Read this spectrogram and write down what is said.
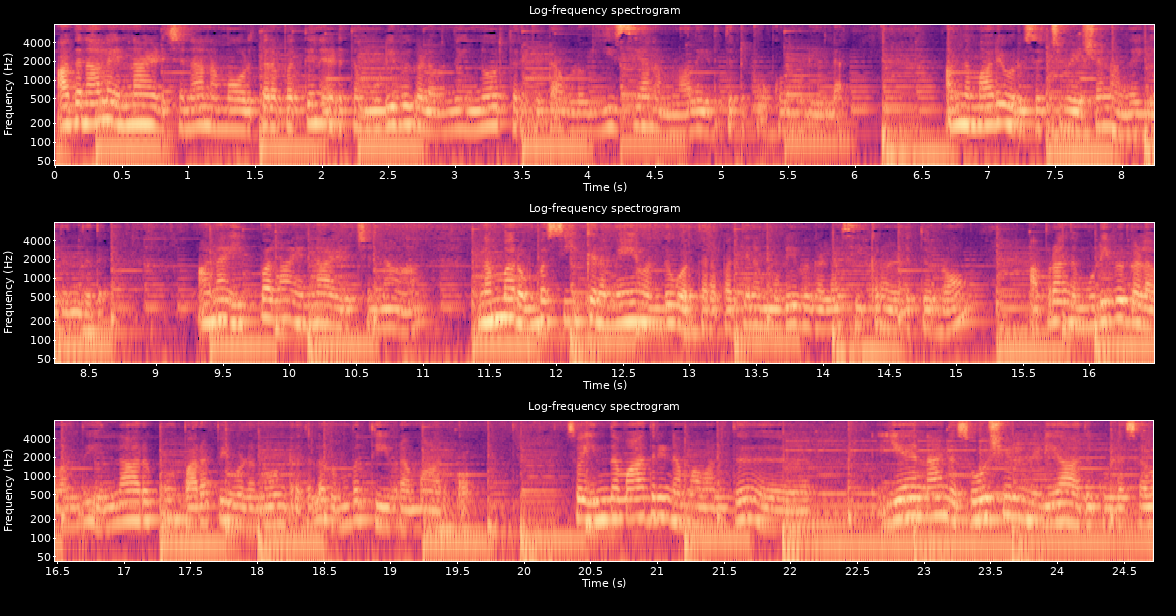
அதனால என்ன ஆயிடுச்சுன்னா நம்ம ஒருத்தரை பற்றின எடுத்த முடிவுகளை வந்து இன்னொருத்தர்கிட்ட அவ்வளோ ஈஸியாக நம்மளால எடுத்துகிட்டு போக முடியல. அந்த மாதிரி ஒரு சுச்சுவேஷன் அங்கே இருந்தது. ஆனால் இப்போல்லாம் என்ன ஆயிடுச்சுன்னா நம்ம ரொம்ப சீக்கிரமே வந்து ஒருத்தரை பற்றின முடிவுகளை சீக்கிரம் எடுத்துடுறோம். அப்புறம் அந்த முடிவுகளை வந்து எல்லாருக்கும் பரப்பி விடணுன்றதுல ரொம்ப தீவிரமாக இருக்கும். ஸோ இந்த மாதிரி நம்ம வந்து ஏன்னா இந்த சோஷியல் மீடியா அதுக்குள்ள சௌ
